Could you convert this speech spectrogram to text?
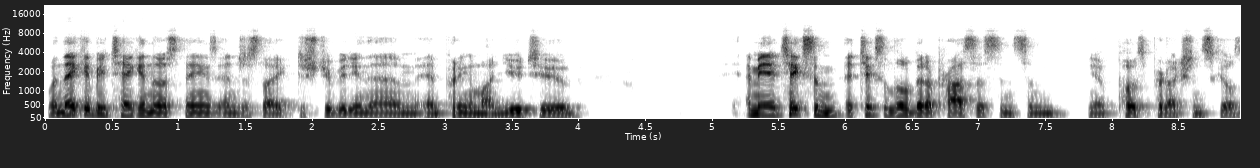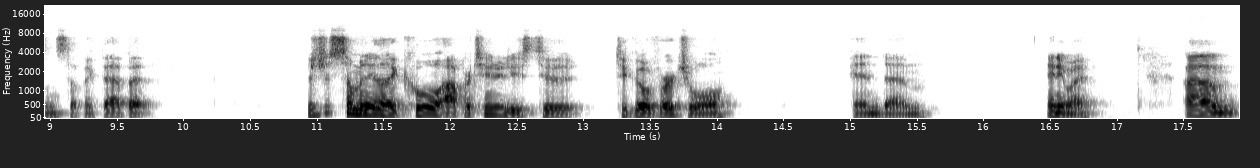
when they could be taking those things and just like distributing them and putting them on YouTube. I mean, it takes some it takes a little bit of process and some you know post production skills and stuff like that, but there's just so many like cool opportunities to to go virtual and um anyway um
